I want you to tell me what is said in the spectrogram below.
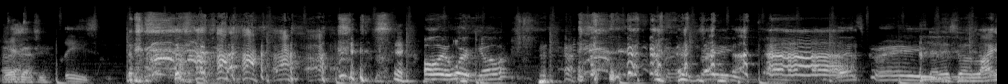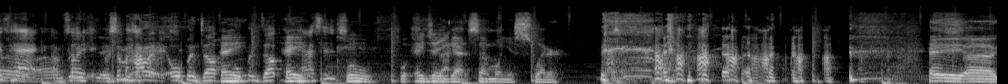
I got you. Please. Oh, it worked, y'all. That's crazy. That is a life Oh, hack. I I'm telling you. Somehow it opens up, Hey, opens up the hey, passage. whoa, whoa, AJ, you got something on your sweater. Hey, uh,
